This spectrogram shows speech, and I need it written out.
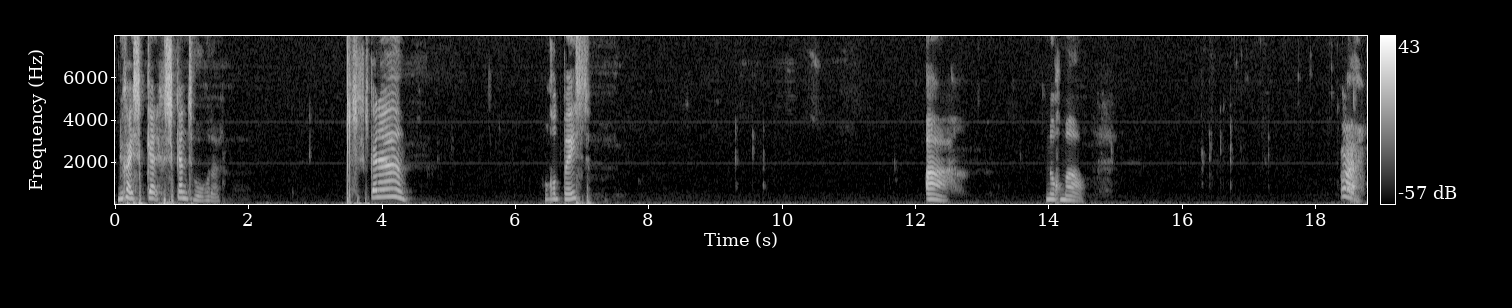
Nu ga je sca- gescand worden. Scannen. Rotbeest. Ah. Nogmaal. Ah.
